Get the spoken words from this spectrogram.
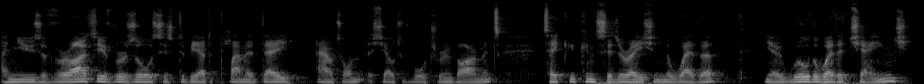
and use a variety of resources to be able to plan a day out on a sheltered water environment, take in consideration the weather. You know, will the weather change?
